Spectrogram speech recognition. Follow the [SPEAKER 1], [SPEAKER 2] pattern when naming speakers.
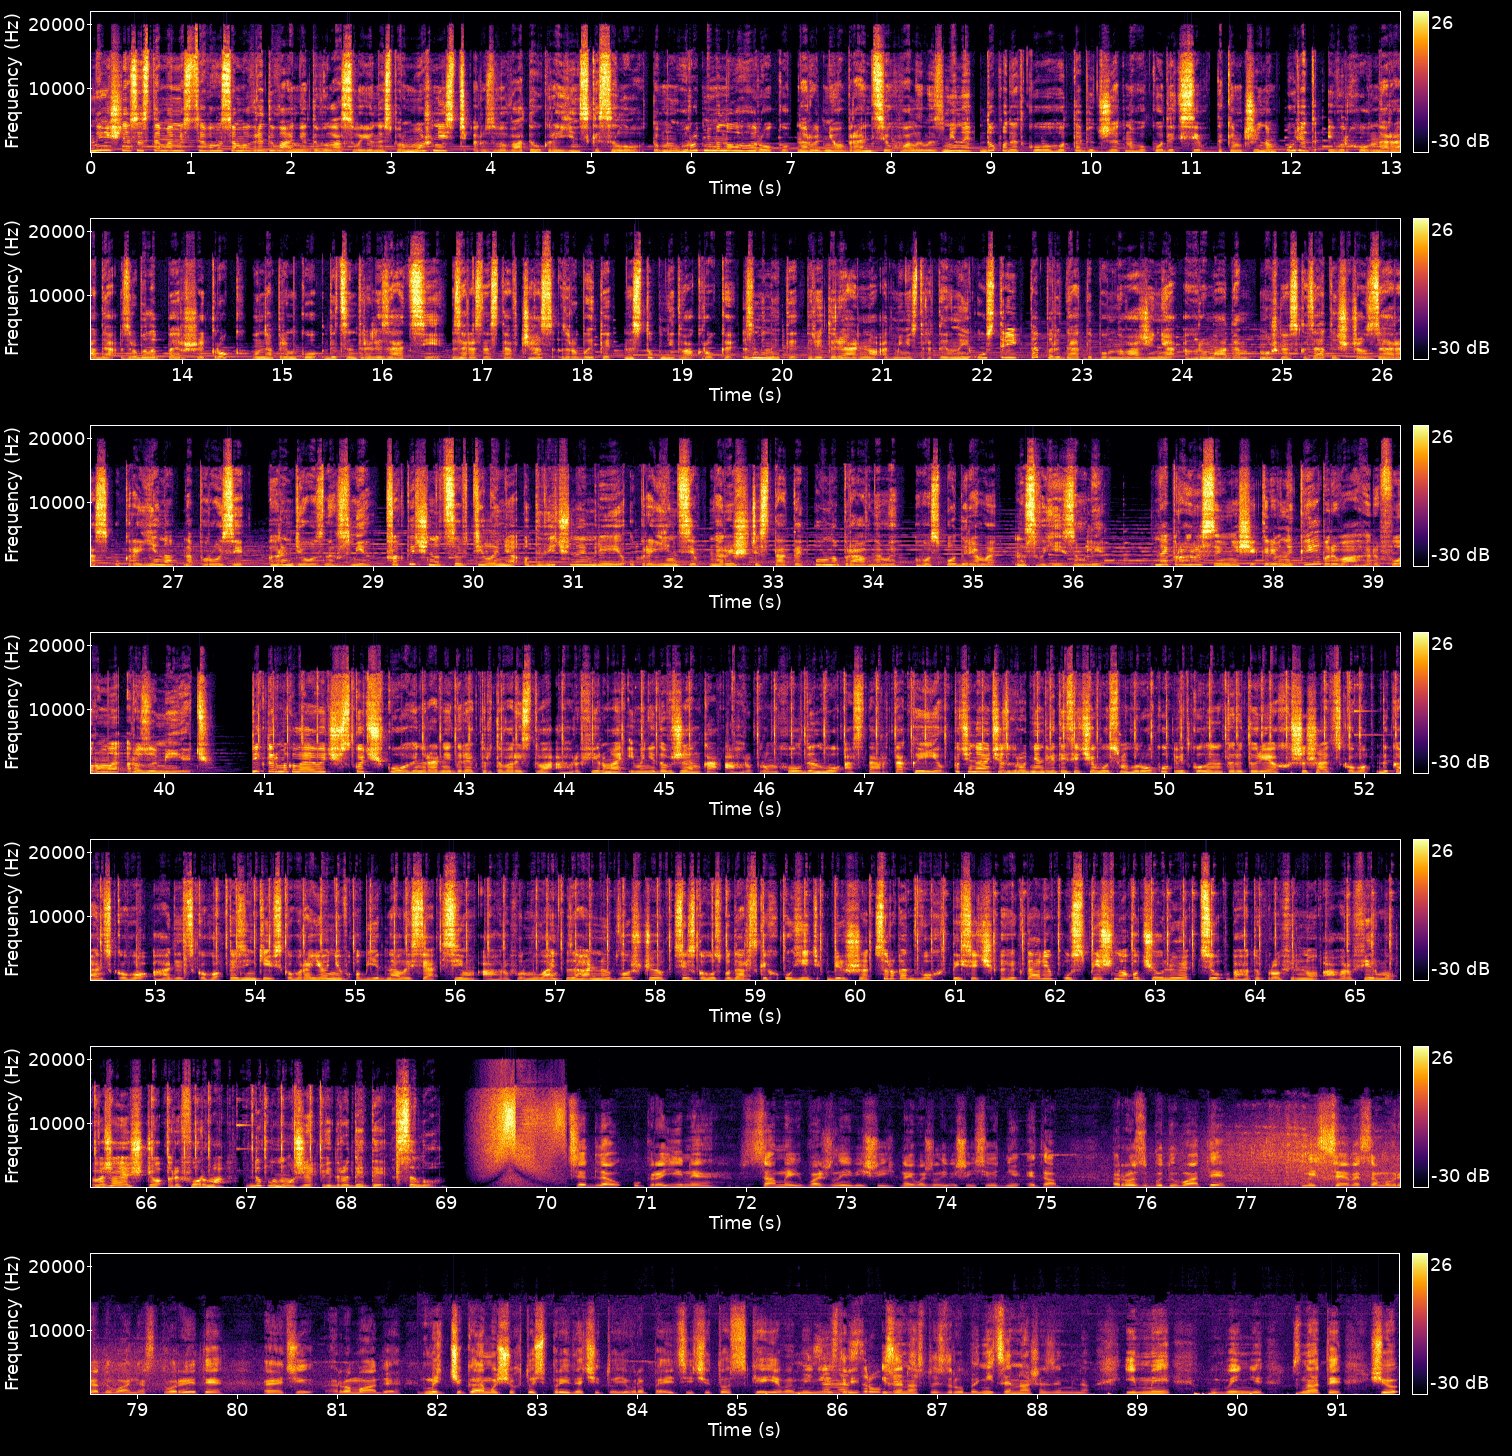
[SPEAKER 1] Нинішня система місцевого самоврядування довела свою неспроможність розвивати українське село. Тому у грудні минулого року народні обранці ухвалили зміни до податкового та бюджетного кодексів. Таким чином, уряд і Верховна Рада зробили перший крок у напрямку децентралізації. Зараз настав час зробити наступні два кроки: змінити територіально-адміністративний устрій та передати повноваження громадам. Можна сказати, що зараз Україна на порозі грандіозних змін. Фактично, це втілення одвічної мрії українців нарешті стати повноправними господарями на своїй землі. Найпрогресивніші керівники переваги реформи розуміють. Миколайович Скочко, генеральний директор товариства Агрофірма імені Довженка, Агропром Холдингу Астар Київ. Починаючи з грудня 2008 року, відколи на територіях Шишацького, Диканського, Гадяцького та Зіньківського районів об'єдналися сім агроформувань загальною площею сільськогосподарських угідь більше 42 тисяч гектарів, успішно очолює цю багатопрофільну агрофірму. Вважає, що реформа допоможе відродити село.
[SPEAKER 2] Це для України самий важливіший, найважливіший сьогодні етап розбудувати місцеве самоврядування, створити е, ці громади. Ми чекаємо, що хтось прийде, чи то європейці, чи то з Києва, міністри,
[SPEAKER 3] нас
[SPEAKER 2] і за нас хтось зробить. Ні, це наша земля. І ми повинні знати, що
